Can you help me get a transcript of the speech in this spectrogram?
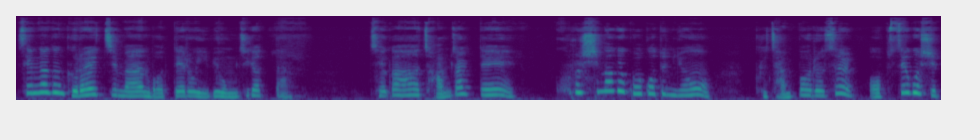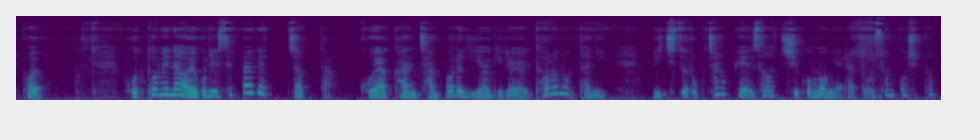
생각은 그러했지만 멋대로 입이 움직였다. 제가 잠잘 때 코를 심하게 골거든요. 그 잠버릇을 없애고 싶어요. 고토미는 얼굴이 새빨개졌다. 고약한 잠버릇 이야기를 털어놓다니 미치도록 창피해서 쥐구멍에라도 숨고 싶었다.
